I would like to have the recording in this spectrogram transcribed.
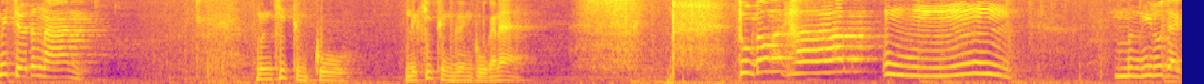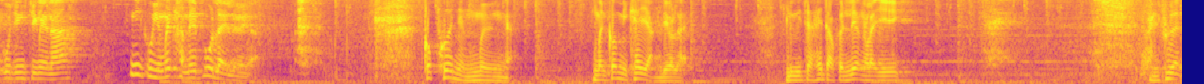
ไม่เจอตั้งนาน มึงคิดถึงกู หรือคิดถึงเงินกูกันแน่ ถูกต้องแล้วครับ อือหือมึงนี่รู้ใจกูจริง ๆ เลยนะ นี่กูยังไม่ทันได้พูดอะไรเลยอะก็เพื่อนอย่างมึงอะ มันก็มีแค่อย่างเดียวแหละ หรือจะให้เดาเป็นเรื่องอะไรอีก เฮ้ยเพื่อน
